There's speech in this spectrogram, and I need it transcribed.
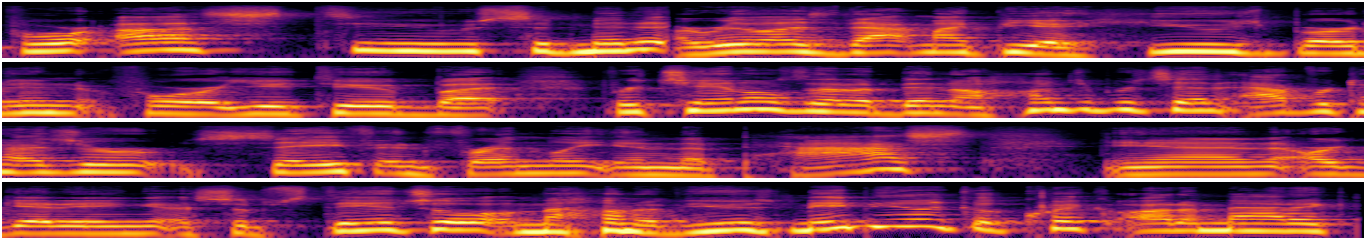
for us to submit it. I realize that might be a huge burden for YouTube, but for channels that have been 100% advertiser safe and friendly in the past and are getting a substantial amount of views, maybe like a quick automatic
